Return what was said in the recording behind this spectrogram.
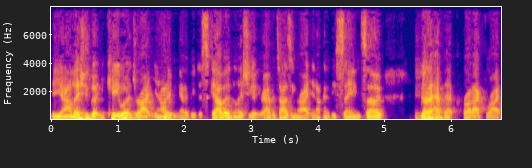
You know, unless you've got your keywords right, you're not even going to be discovered. Unless you've got your advertising right, you're not going to be seen. So you've got to have that product right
